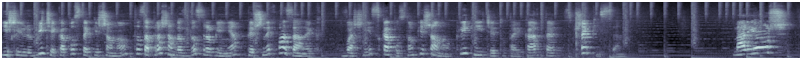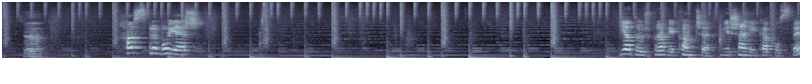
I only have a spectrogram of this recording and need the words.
Jeśli lubicie kapustę kiszoną, to zapraszam Was do zrobienia pysznych łazanek właśnie z kapustą kiszoną. Kliknijcie tutaj kartę z przepisem. Mariusz, chodź spróbujesz. Ja to już prawie kończę mieszanie kapusty,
